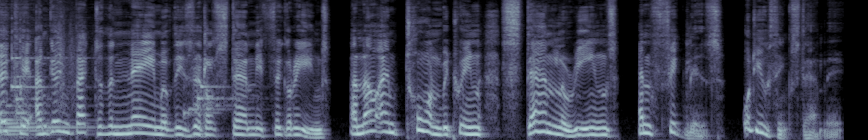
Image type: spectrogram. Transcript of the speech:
Okay, I'm going back to the name of these little Stanley figurines, and now I'm torn between Stanlerines and Figlies. What do you think, Stanley?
